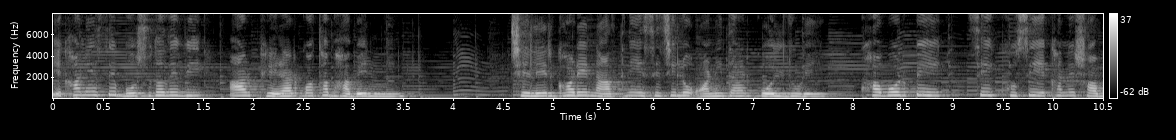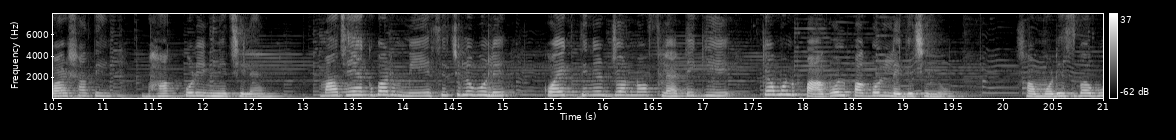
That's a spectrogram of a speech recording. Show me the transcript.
এখানে এসে বসুধা দেবী আর ফেরার কথা ভাবেননি। ছেলের ঘরে নাতনি এসেছিল অনিতার কোল জুড়ে। খবর পেয়ে সেই খুশি এখানে সবার সাথেই ভাগ করে নিয়েছিলেন। মাঝে একবার মেয়ে এসেছিল বলে কয়েকদিনের জন্য ফ্ল্যাটে গিয়ে কেমন পাগল পাগল লেগেছিল। সমরেশবাবু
